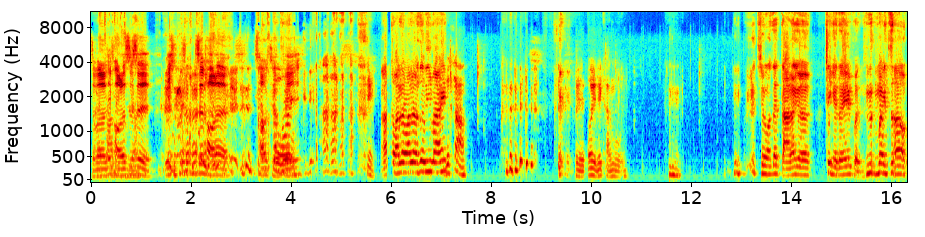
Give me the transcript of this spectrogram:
怎么了？你跑了是不是？你是不是跑了？超可悲！啊，完了完了，这地方不上，对，我也在砍我，希望在打那个庆爷的黑粉 卖照，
